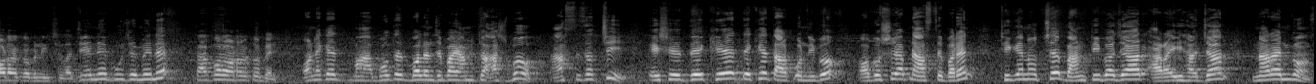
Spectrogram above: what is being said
অর্ডার করবেন ইনশাল্লাহ জেনে বুঝে মেনে তারপর অর্ডার করবেন। অনেকে বলতে বলেন যে, ভাই, আমি তো আসব, আসতে চাচ্ছি। এসে দেখে দেখে তারপর নিব। অবশ্যই আপনি আসতে পারেন। ঠিকানা হচ্ছে বান্টি বাজার, আড়াই হাজার, নারায়ণগঞ্জ।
